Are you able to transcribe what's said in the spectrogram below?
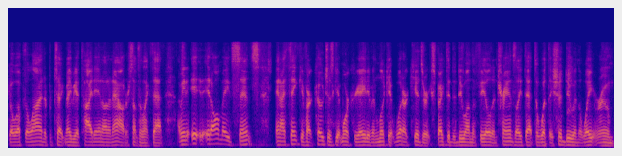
go up the line to protect maybe a tight end on an out or something like that. I mean, it, it all made sense. And I think if our coaches get more creative and look at what our kids are expected to do on the field and translate that to what they should do in the weight room,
